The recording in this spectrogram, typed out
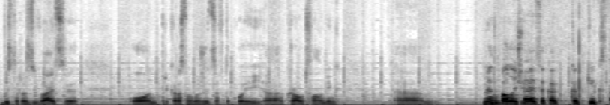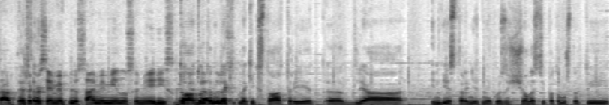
быстро развивается, он прекрасно ложится в такой краудфандинг. Э, ну, это получается как, как Kickstarter Это со как- всеми плюсами, минусами и рисками. Да, только То на, есть- на Kickstarter э, для инвестора нет никакой защищенности, потому что ты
